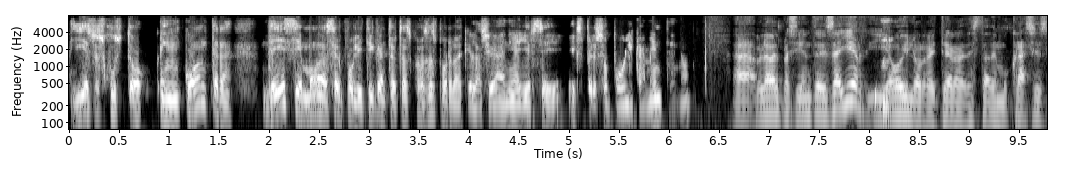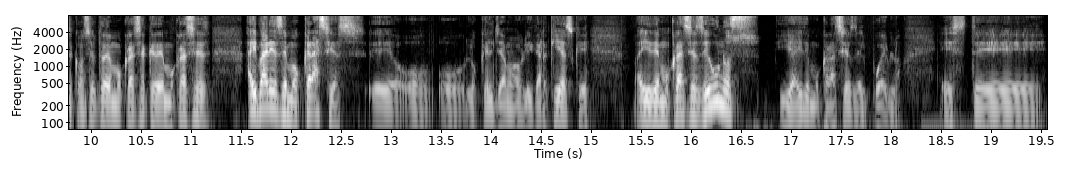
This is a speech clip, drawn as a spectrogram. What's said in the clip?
Y eso es justo en contra de ese modo de hacer política, entre otras cosas, por la que la ciudadanía ayer se expresó públicamente, ¿no? Ah, hablaba el presidente desde ayer y hoy lo reitera de esta democracia, este concepto de democracia, que democracia, hay varias democracias, o, o, lo que él llama oligarquías, que hay democracias de unos y hay democracias del pueblo. Este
